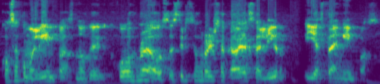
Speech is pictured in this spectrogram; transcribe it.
cosas como el Game Pass, ¿no? Que juegos nuevos, Streets of Rage acaba de salir y ya está en Game Pass.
